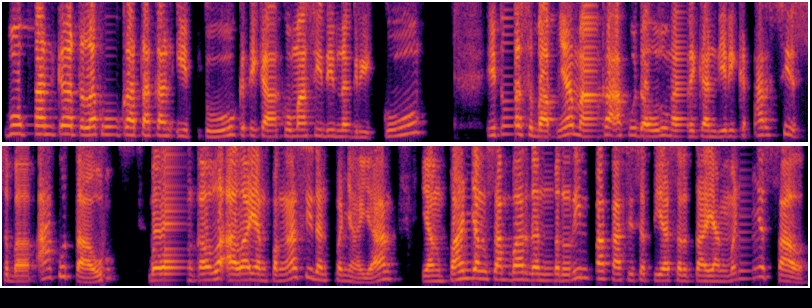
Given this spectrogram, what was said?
bukankah telah kukatakan itu ketika aku masih di negeriku? Itulah sebabnya maka aku dahulu melarikan diri ke Tarsis, sebab aku tahu bahwa engkaulah Allah yang pengasih dan penyayang, yang panjang sabar dan berlimpah kasih setia serta yang menyesal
